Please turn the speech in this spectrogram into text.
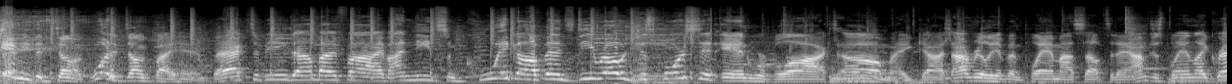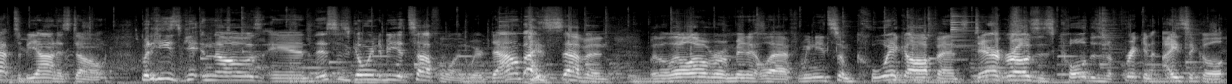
give me the dunk. What a dunk by him. Back to being down by five. I need some quick offense. D-Rose, just force it. And we're blocked. Oh, my gosh. I really have been playing myself today. I'm just playing like crap, to be honest. Don't but he's getting those, and this is going to be a tough one. We're down by seven with a little over a minute left. We need some quick offense. Derrick Rose is cold as a freaking icicle.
